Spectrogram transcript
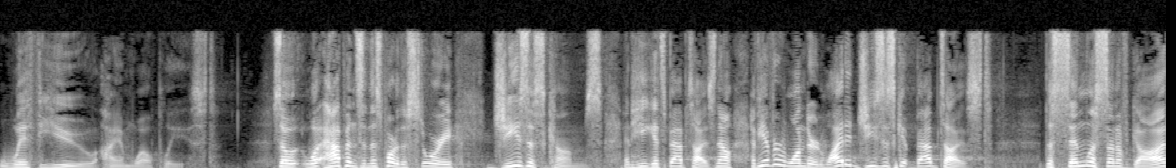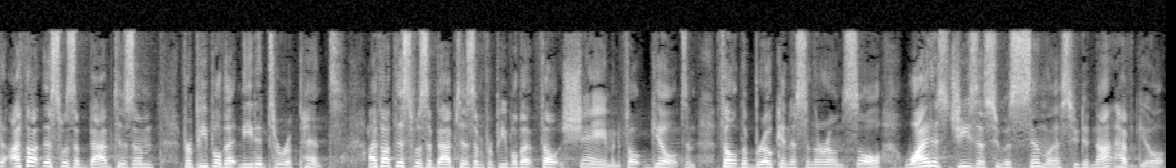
with you I am well pleased. So, what happens in this part of the story, Jesus comes and he gets baptized. Now, have you ever wondered why did Jesus get baptized? The sinless Son of God? I thought this was a baptism for people that needed to repent. I thought this was a baptism for people that felt shame and felt guilt and felt the brokenness in their own soul. Why does Jesus, who was sinless, who did not have guilt,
